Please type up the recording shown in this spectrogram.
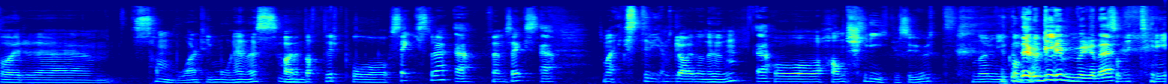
For uh, samboeren til moren hennes har en datter på seks, tror jeg. Ja. Fem-seks. Ja. Som er ekstremt glad i denne hunden. Ja. Og han slites jo ut når vi kommer. Det er jo glimrende. Så de tre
